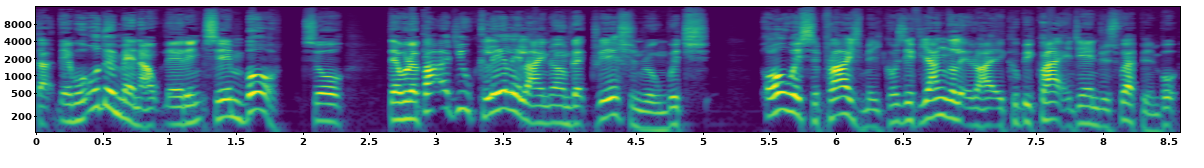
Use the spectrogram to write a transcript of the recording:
that there were other men out there in the same boat. So there were a battered ukulele lying around recreation room, which always surprised me because if you angle it right, it could be quite a dangerous weapon. But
